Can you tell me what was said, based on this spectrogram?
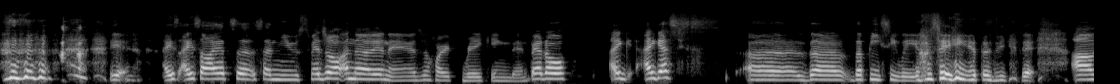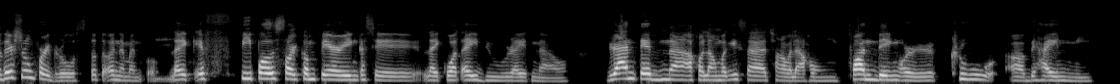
yeah. I, I saw it sa, sa news. Medyo ano yun eh, medyo heartbreaking din. Pero I, I guess uh, the the PC way of saying it would be uh, there's room for growth. Totoo naman po. Like if people start comparing kasi like what I do right now, granted na ako lang mag-isa tsaka wala akong funding or crew uh, behind me.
